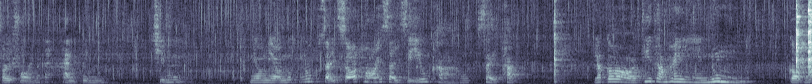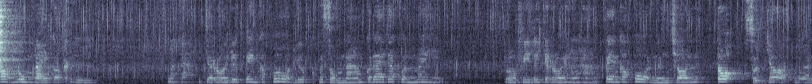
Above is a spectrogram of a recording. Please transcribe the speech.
ฝอยๆนะคะ หั่นเป็นชิ้น เหนียวเหนียวนุบนุบใส่ซอสหอยใส่ซีอิ๊วขาวใส่ผัก แล้วก็ที่ทำให้นุ่มกรอบนอกนุ่มในก็คือนะคะจะโรยด้วยแป้งข้าวโพดหรือผสมน้ำก็ได้ถ้าคนไม่โปรฟีลหรือจะโรยห่างๆแป้งข้าวโพดหนึ่งช้อนโต๊ะสุดยอดเหมือน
